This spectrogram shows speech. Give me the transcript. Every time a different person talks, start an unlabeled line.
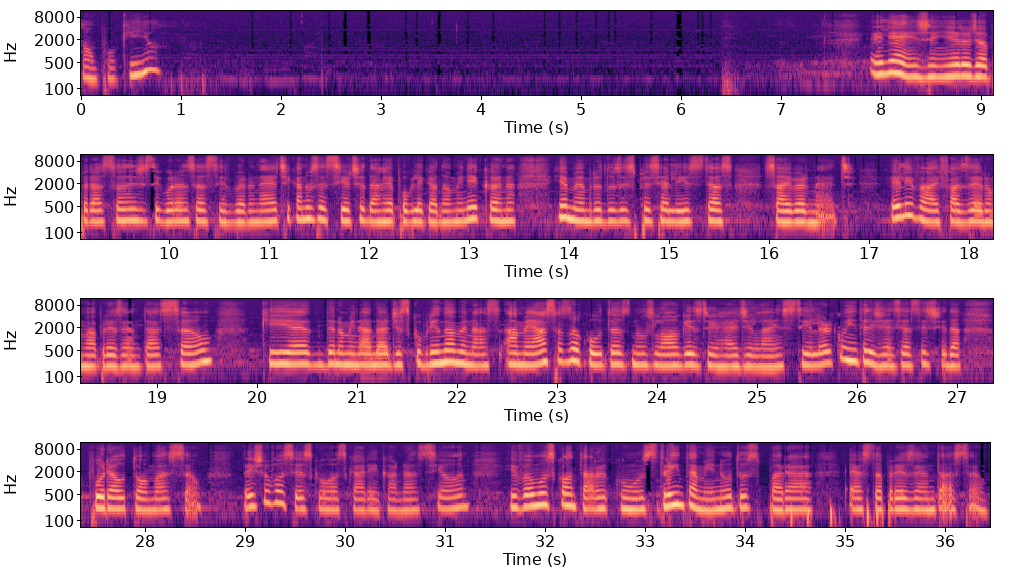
Só um pouquinho. Ele é engenheiro de operações de segurança cibernética no CECIRT da República Dominicana e é membro dos especialistas Cybernet. Ele vai fazer uma apresentação que é denominada Descobrindo Ameaças Ocultas nos Logs de Headline Stealer com inteligência assistida por automação. Deixo vocês com Oscar Encarnacion e vamos contar com os 30 minutos para esta apresentação.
